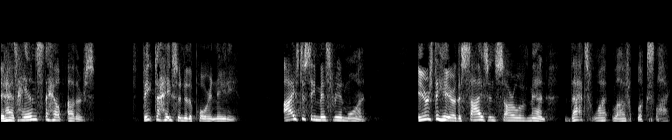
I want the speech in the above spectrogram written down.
It has hands to help others, feet to hasten to the poor and needy, eyes to see misery and want, ears to hear the sighs and sorrow of men. That's what love looks like.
